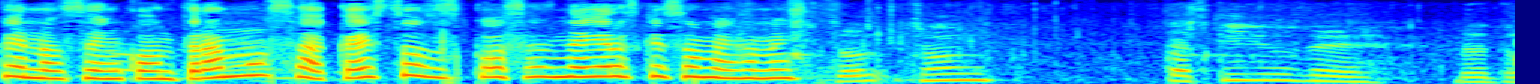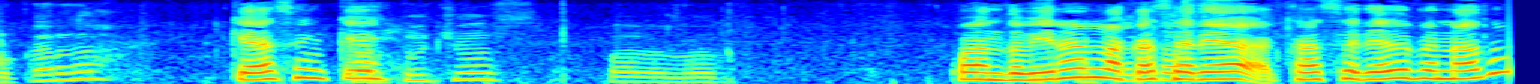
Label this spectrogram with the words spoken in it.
Que nos encontramos acá estas cosas negras que son, Benjamín. Son, son casquillos de retrocarga, ¿Qué hacen qué? cartuchos para dar. Cuando vienen a la cacería, cacería de venados.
